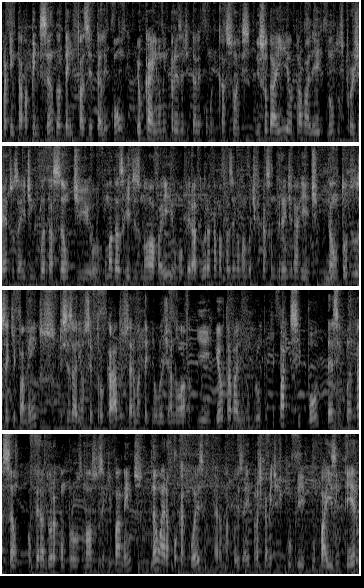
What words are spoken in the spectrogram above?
para quem tava pensando até em fazer telecom, eu caí numa empresa de telecomunicações. Nisso daí eu trabalhei num dos projetos aí de implantação de uma das redes nova aí, uma operadora estava fazendo uma modificação grande na rede. Então todos os equipamentos precisariam ser trocados, era uma tecnologia nova e eu trabalhei no grupo que participou dessa implantação. A operadora comprou os nossos equipamentos, não era pouca coisa, era uma coisa aí praticamente de cobrir o país inteiro.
